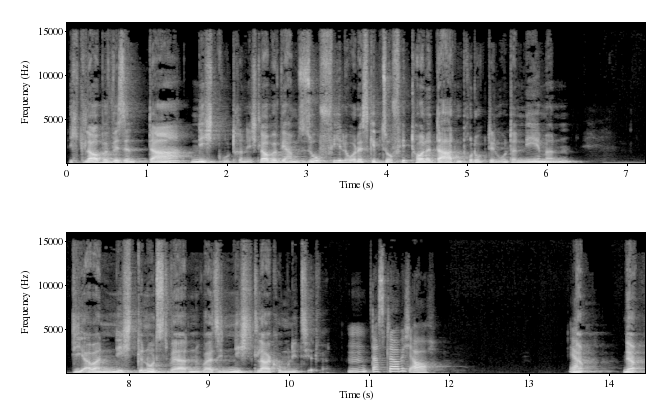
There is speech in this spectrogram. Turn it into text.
Ich glaube, wir sind da nicht gut drin. Ich glaube, wir haben so viele oder es gibt so viele tolle Datenprodukte in Unternehmen, die aber nicht genutzt werden, weil sie nicht klar kommuniziert werden. Mhm, das glaube ich auch. ja. ja. Ja,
